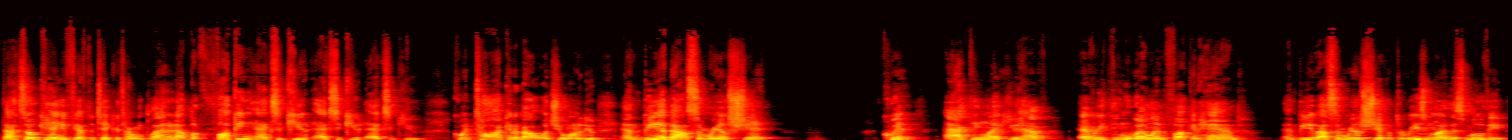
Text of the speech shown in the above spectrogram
That's okay if you have to take your time and plan it out, but fucking execute, execute, execute. Quit talking about what you want to do and be about some real shit. Quit acting like you have everything well in fucking hand and be about some real shit. But the reason why this movie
